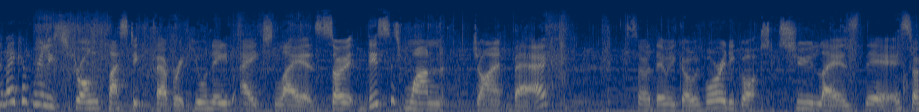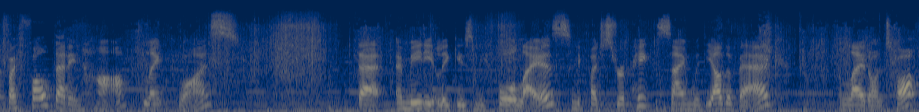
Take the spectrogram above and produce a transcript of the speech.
To make a really strong plastic fabric, you'll need eight layers. So this is one giant bag. So there we go, we've already got two layers there. So if I fold that in half lengthwise, that immediately gives me four layers. And if I just repeat the same with the other bag and lay it on top,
